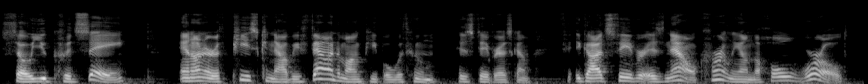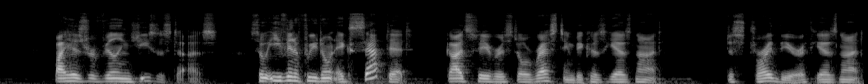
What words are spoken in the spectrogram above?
So you could say, and on earth peace can now be found among people with whom his favor has come. God's favor is now currently on the whole world by his revealing Jesus to us. So even if we don't accept it, God's favor is still resting because he has not destroyed the earth. He has not,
